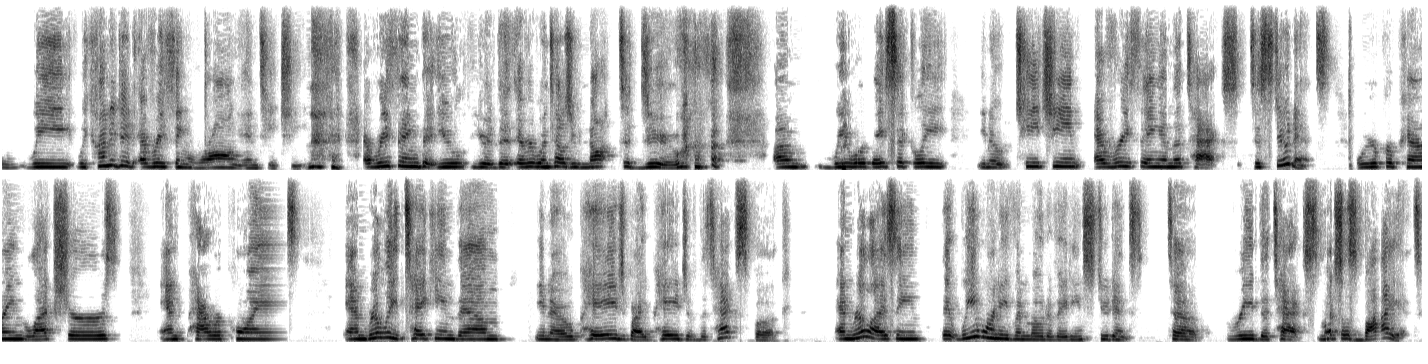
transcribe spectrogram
we we kind of did everything wrong in teaching. everything that you you're that everyone tells you not to do. um, we were basically, you know, teaching everything in the text to students. We were preparing lectures and PowerPoints and really taking them, you know, page by page of the textbook and realizing that we weren't even motivating students to read the text, much less buy it,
